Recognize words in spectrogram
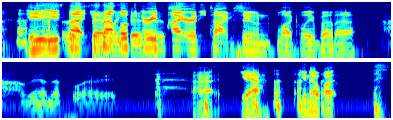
he, he's not he's not looking business. to retire anytime soon, luckily. But uh, oh man, that's hilarious. uh, yeah, you know what?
